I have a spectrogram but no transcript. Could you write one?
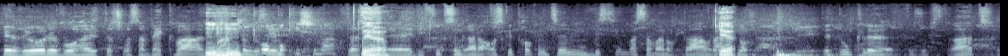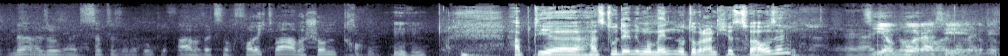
Periode, wo halt das Wasser weg war. Also man hat schon gesehen, dass Ja. äh, die Pfützen gerade ausgetrocknet sind. Ein bisschen Wasser war noch da oder Ja. halt noch eine dunkle Substrat. Ne? Also äh, das hatte so eine dunkle Farbe, weil es noch feucht war, aber schon trocken. habt ihr, hast du denn im Moment Notobranchius zu Hause? Eh, Sì, no, ancora, no, al sì, momento.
